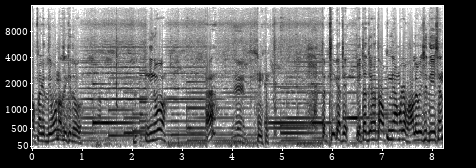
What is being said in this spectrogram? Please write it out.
আপনাকে দেবো না রেখে দেবো? নিয়ে নেব? হ্যাঁ? নেন তো ঠিক আছে এটা যেহেতু আপনি আমাকে ভালোবেসে দিয়েছেন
